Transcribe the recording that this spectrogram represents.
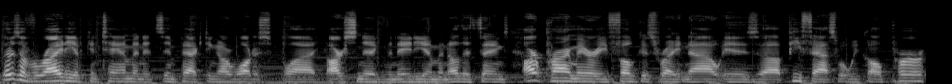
There's a variety of contaminants impacting our water supply, arsenic, vanadium, and other things. Our primary focus right now is uh, PFAS, what we call per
